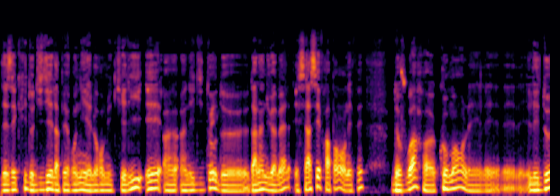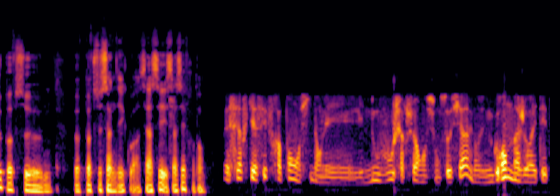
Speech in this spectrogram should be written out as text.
des écrits de Didier Lapéroni et Laurent Michieli et un, un édito oui. d'Alain Duhamel. Et c'est assez frappant en effet de voir comment les, les, les, deux peuvent se, peuvent, peuvent se scinder. C'est assez, assez frappant aussi dans les, nouveaux chercheurs en sciences sociales, dans une grande majorité de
